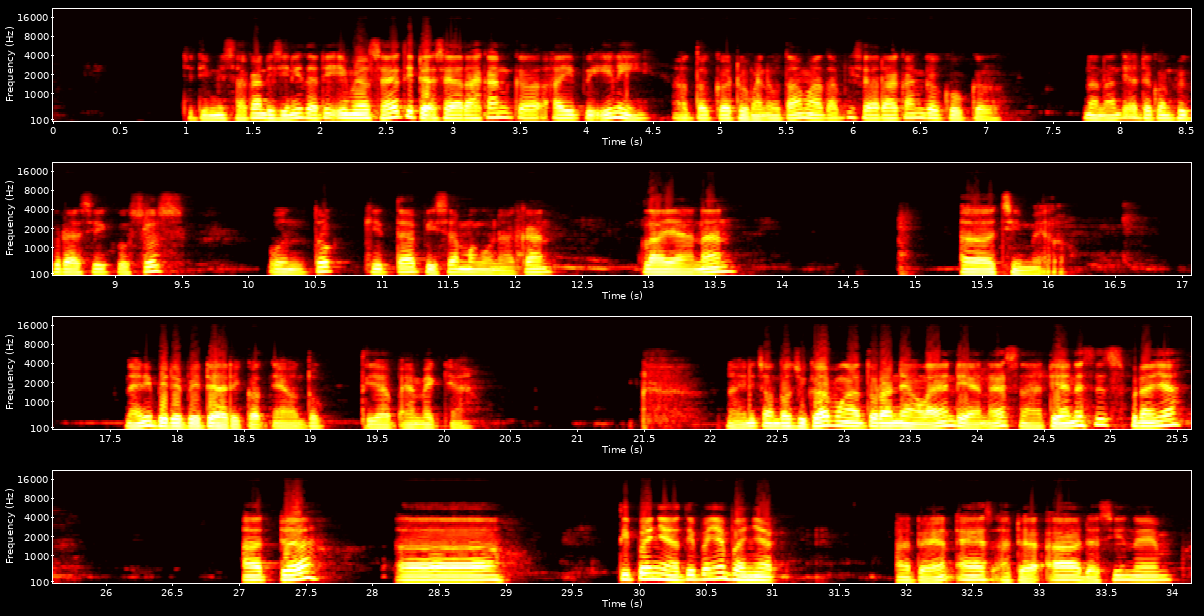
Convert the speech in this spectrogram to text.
Jadi misalkan di sini tadi email saya tidak saya arahkan ke IP ini atau ke domain utama, tapi saya arahkan ke Google. Nah, nanti ada konfigurasi khusus untuk kita bisa menggunakan layanan uh, Gmail. Nah, ini beda-beda recordnya untuk tiap MX-nya. Nah, ini contoh juga pengaturan yang lain DNS. Nah, DNS itu sebenarnya ada uh, tipenya tipenya banyak. Ada NS ada A ada Sinem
